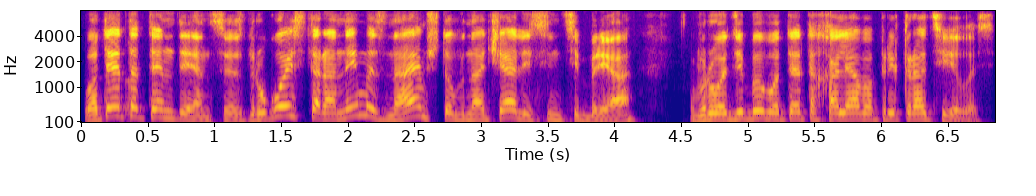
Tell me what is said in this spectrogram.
вот эта тенденция. С другой стороны, мы знаем, что в начале сентября вроде бы вот эта халява прекратилась.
